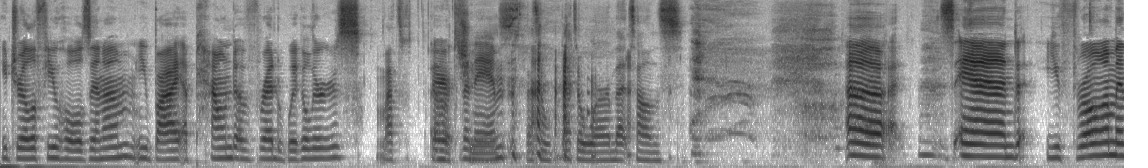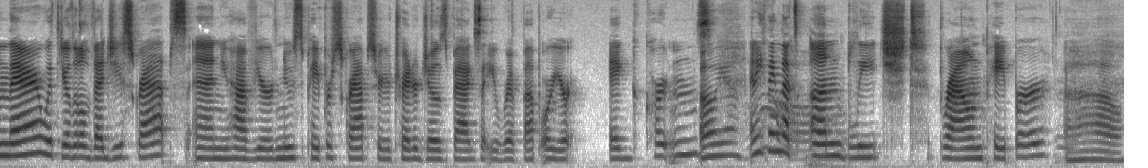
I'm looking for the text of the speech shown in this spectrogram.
You drill a few holes in them. You buy a pound of red wigglers. That's Oh, the name. That's a that's a worm. That sounds. Uh, and you throw them in there with your little veggie scraps, and you have your newspaper scraps or your Trader Joe's bags that you rip up, or your egg cartons. Oh, yeah. Anything that's unbleached brown paper. Oh,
